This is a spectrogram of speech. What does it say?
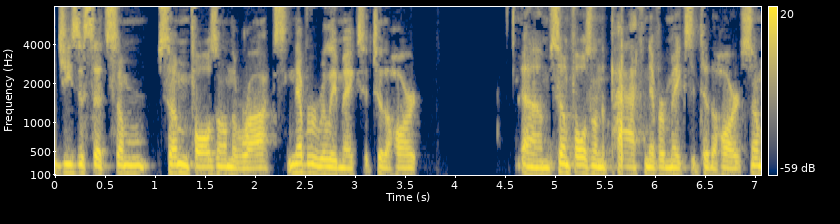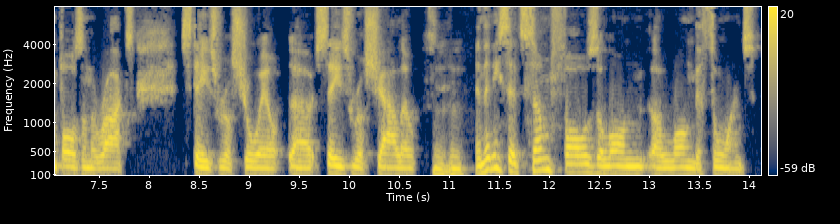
Jesus said some some falls on the rocks, never really makes it to the heart. Um, some falls on the path, never makes it to the heart. Some falls on the rocks, stays real shallow. Uh, stays real shallow. Mm-hmm. And then he said some falls along along the thorns.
